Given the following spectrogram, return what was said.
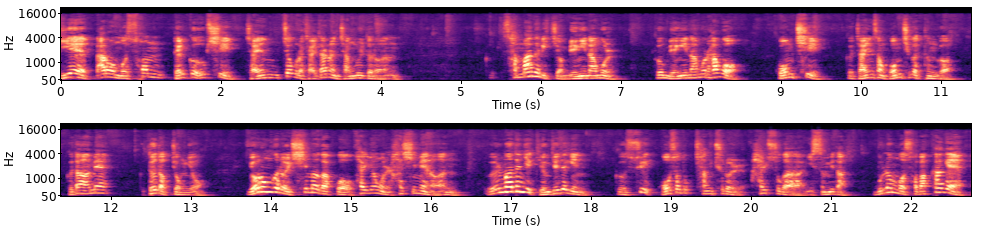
뒤에 따로 뭐 손 댈 거 없이 자연적으로 잘 자라는 작물들은 그 산마늘 있죠. 명이나물. 그 명이나물하고 곰치 그 자연산 곰치 같은 거 그 다음에 더덕 종류. 요런 거를 심어 갖고 활용을 하시면은 얼마든지 경제적인 그 수익 고소득 창출을 할 수가 있습니다. 물론 뭐 소박하게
